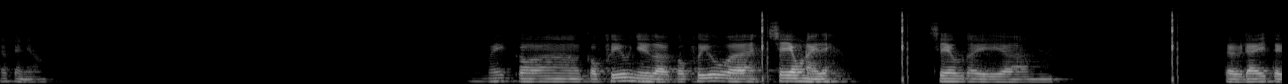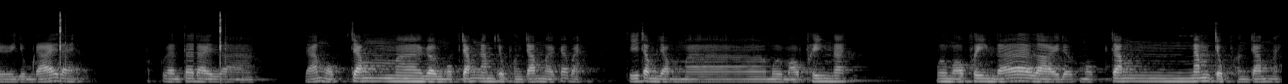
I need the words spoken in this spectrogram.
rất là ngon. Mấy co, cổ phiếu như là cổ phiếu uh, sale này đây sale thì um, từ đây từ dùng đáy đây. Lên tới đây là đã 100 ờ, gần 150 phần trăm rồi các bạn. Chỉ trong vòng ờ, uh, 11 phiên thôi. 11 phiên đã lời được 150 phần trăm này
